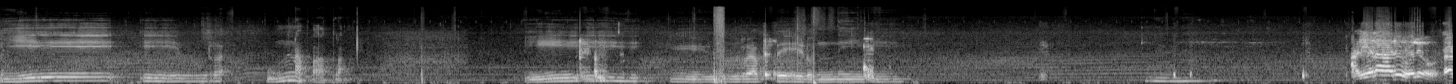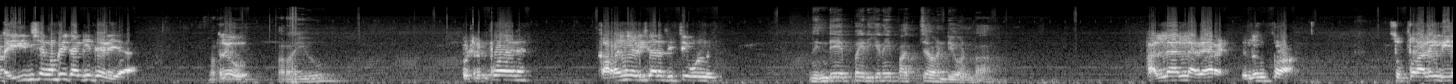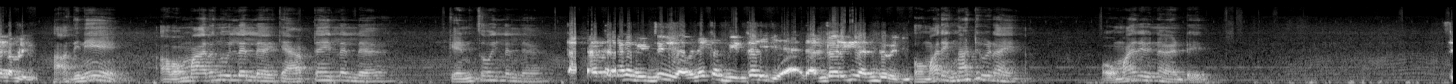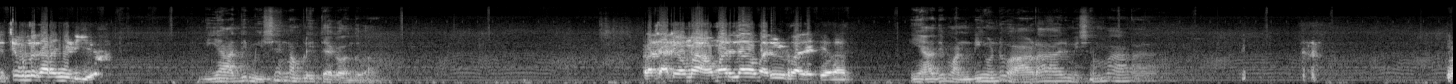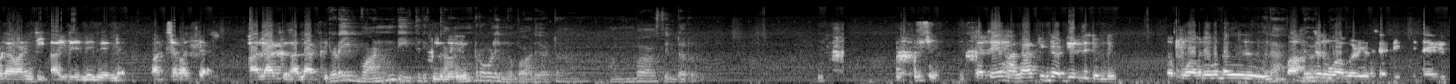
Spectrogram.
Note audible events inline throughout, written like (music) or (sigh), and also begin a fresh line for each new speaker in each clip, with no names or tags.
ഏ പുണ്ണപാത്രം ഉറ. ഉണ്ണപാത്രം ഏ ഏ ഉറപ്പെടുന്നേ.
അളിയടാ hello hello. Daily mission complete ആക്കിയിട്ട് ഹലോ.
പറയൂ
ട്രിപ്പ് കറങ്ങി അടിച്ചാലേ
നിന്റെ ഇപ്പൊ ഇരിക്കണ ഈ പച്ച വണ്ടി കൊണ്ടാ?
അല്ല അല്ല വേറെ. ഇത് സൂപ്പറാ സൂപ്പർ അല്ലെങ്കിൽ ബി എം ഡബ്ല്യു
അതിന് അവന്മാരൊന്നും ഇല്ലല്ലേ ക്യാപ്റ്റൻ ഇല്ലല്ലേ കെൻസോ ഇല്ലല്ലേ?
അവനൊക്കെ വിഡടിക്കുക രണ്ടുപേർക്ക് രണ്ടു വരും
ഓമാരെങ്ങാട്ട് വിടാൻ? ഓമാര് പിന്നെ വേണ്ടേ?
ഫുള്ള്
നീ ആദ്യം മിഷൻ കംപ്ലീറ്റ് ആക്കാൻ വന്നു നീ ആദ്യം വണ്ടി കൊണ്ട് വാടാ ഒരു മിഷൻ വാടാ.
ഇവിടെ വണ്ടി ഇത് ഇത് പച്ച പച്ച. ഹലാക്ക് ഹലാക്ക്.
എടാ ഈ വണ്ടി ഇത്തിരി കൺട്രോളിങ് പാട് കേട്ടാ. അംബാസിഡർ
മറ്റേ ഹലാക്കിന്റെ അടി എടുത്തിട്ടുണ്ട്. അപ്പൊ അവനെ കൊണ്ട് പാസഞ്ചർ പോവാൻ വേണ്ടി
